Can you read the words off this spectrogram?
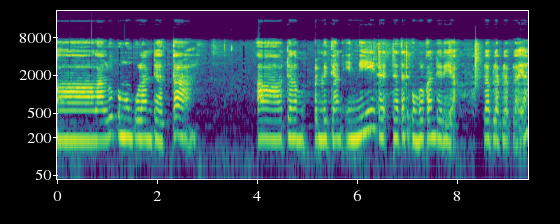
Uh, lalu pengumpulan data. Uh, dalam penelitian ini data dikumpulkan dari bla bla bla bla ya.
